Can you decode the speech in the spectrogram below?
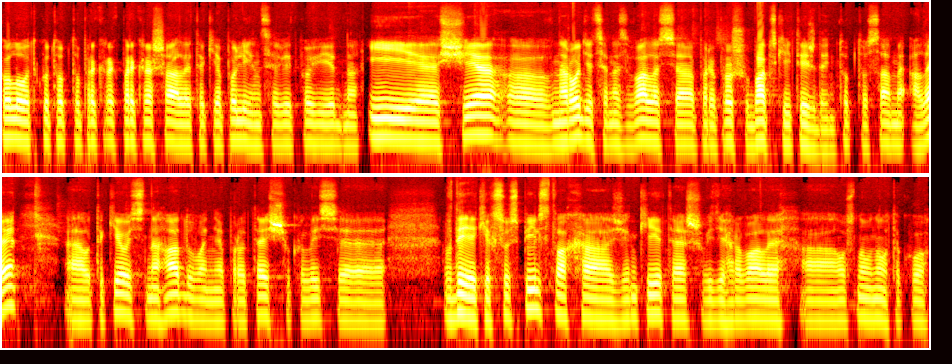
Колодку, тобто прикра- прикрашали таке полінце відповідно. І ще е, в народі це називалося, перепрошую, бабський тиждень. Тобто саме, але е, таке ось нагадування про те, що колись е, в деяких суспільствах жінки теж відігравали основну таку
